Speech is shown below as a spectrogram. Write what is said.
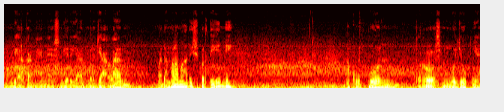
membiarkan nenek sendirian berjalan pada malam hari seperti ini. Aku pun terus membujuknya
